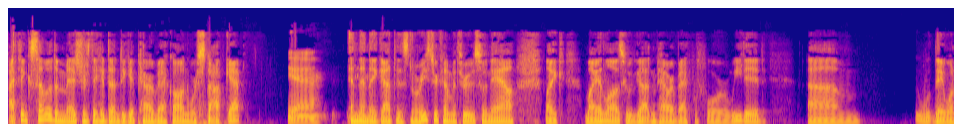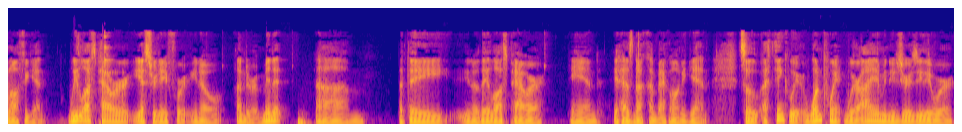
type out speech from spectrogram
I think some of the measures they had done to get power back on were stopgap. Yeah. And then they got this nor'easter coming through. So now, like my in-laws who had gotten power back before we did, um, they went off again. We lost power yesterday for, you know, under a minute. Um, but they, you know, they lost power and it has not come back on again. So I think we at one point where I am in New Jersey, they were,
